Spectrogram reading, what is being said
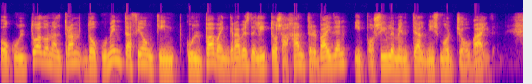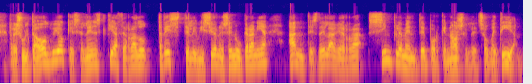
ocultó a Donald Trump documentación que inculpaba en graves delitos a Hunter Biden y posiblemente al mismo Joe Biden. Resulta obvio que Zelensky ha cerrado tres televisiones en Ucrania antes de la guerra simplemente porque no se le sometían.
